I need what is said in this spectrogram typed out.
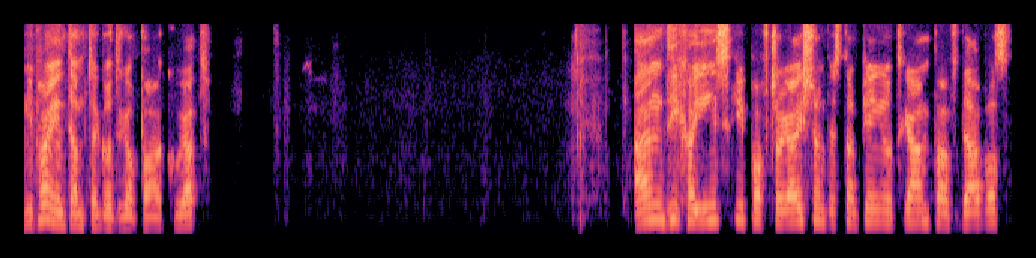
Nie pamiętam tego dropa akurat. Andy Choiński po wczorajszym wystąpieniu Trumpa w Davos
